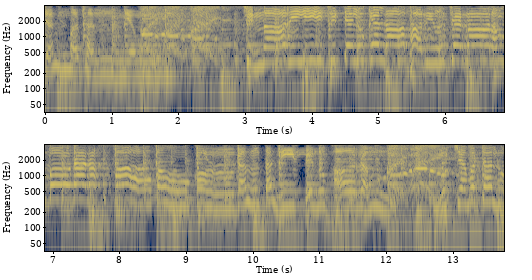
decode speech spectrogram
జన్మధన్యం. చిన్నారి చెమటలు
